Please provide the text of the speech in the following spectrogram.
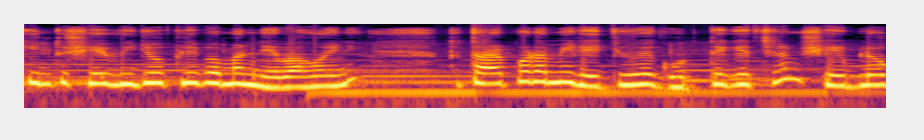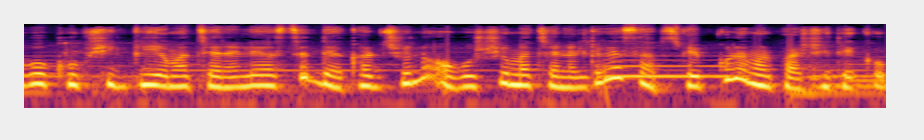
কিন্তু সেই ভিডিও ক্লিপ আমার নেওয়া হয়নি। তো তারপর আমি রেডি হয়ে ঘুরতে গেছিলাম, সেই ব্লগও খুব শীঘ্রই আমার চ্যানেলে আসছে। দেখার জন্য অবশ্যই আমার চ্যানেলটাকে সাবস্ক্রাইব করে আমার পাশে থেকো।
